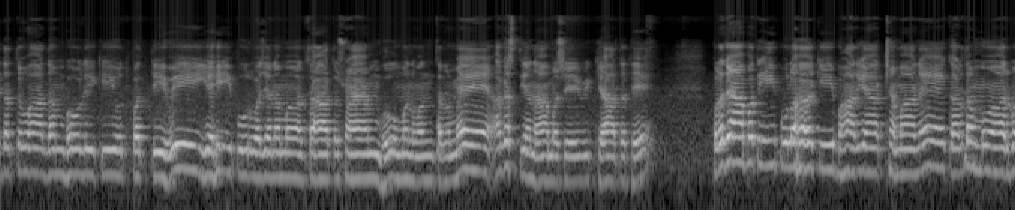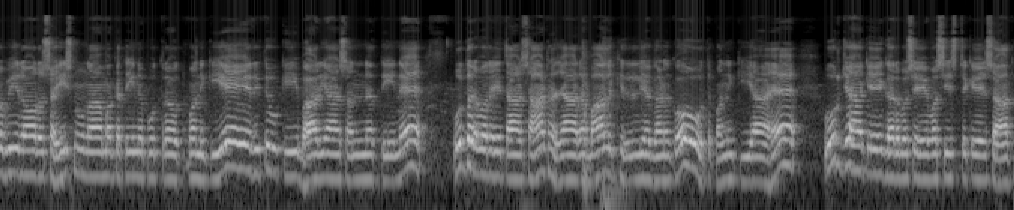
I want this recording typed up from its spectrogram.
दत्तवा दम्भोली की उत्पत्ति हुई। यही पूर्व जन्म अर्थात स्वयं भूमन्वंतर में अगस्त्य नाम से विख्यात थे। प्रजापति पुलह की भार्या क्षमा ने कर्दम अर्भवीर और सहिष्णु नामक तीन पुत्र उत्पन्न किए। ऋतु की भार्या सन्नति ने उदरवरेता साठ हज़ार बाल खिल्य गण को उत्पन्न किया है। ऊर्जा के गर्भ से वशिष्ठ के साथ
